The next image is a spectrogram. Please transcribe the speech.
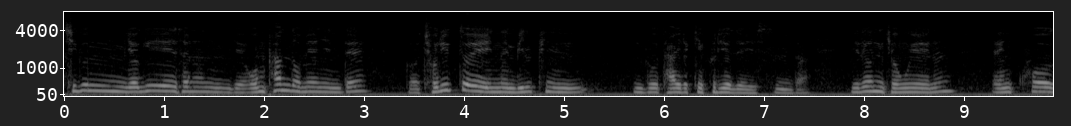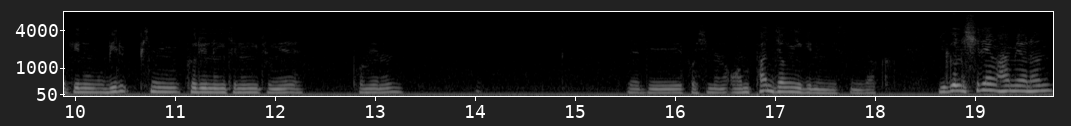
지금 여기에서는 이제 원판 도면인데 그 조립도에 있는 밀핀도 다 이렇게 그려져 있습니다. 이런 경우에는 앵커 기능, 밀핀 그리는 기능 중에 보면은 여기 보시면 원판 정리 기능이 있습니다. 이걸 실행하면은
